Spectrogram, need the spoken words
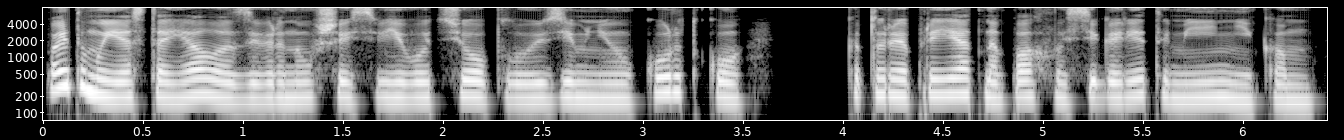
Поэтому я стояла, завернувшись в его теплую зимнюю куртку, которая приятно пахла сигаретами и ником,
